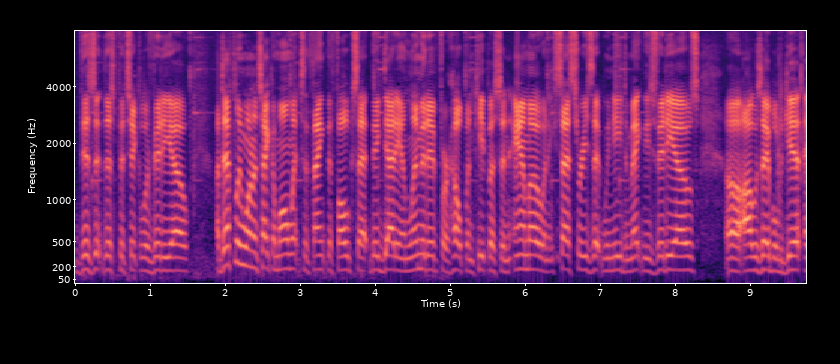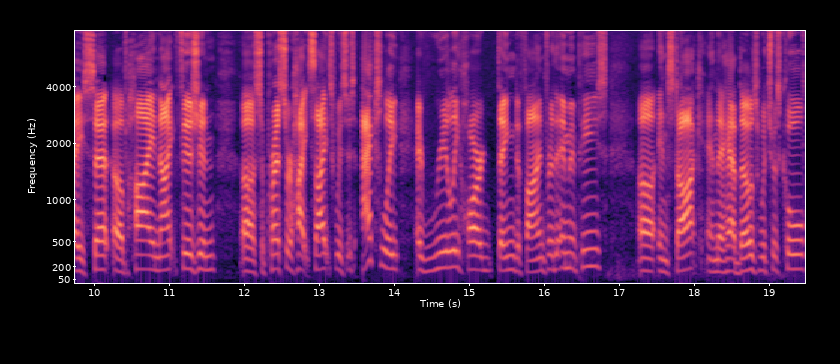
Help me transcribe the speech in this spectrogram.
visit this particular video. I definitely want to take a moment to thank the folks at Big Daddy Unlimited for helping keep us in ammo and accessories that we need to make these videos. Uh, I was able to get a set of high Night Fision uh, suppressor height sights, which is actually a really hard thing to find for the M&Ps uh, in stock, and they had those, which was cool.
